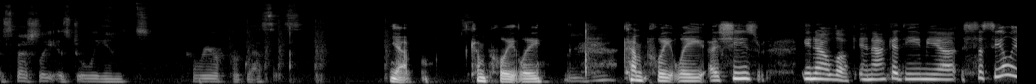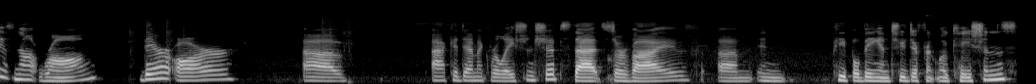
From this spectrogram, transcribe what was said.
especially as Julian's career progresses. Yep, completely. Mhm. completely. Uh, she's, you know, look, in academia, Cecilia's not wrong. There are uh, academic relationships that survive um, in people being in two different locations,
